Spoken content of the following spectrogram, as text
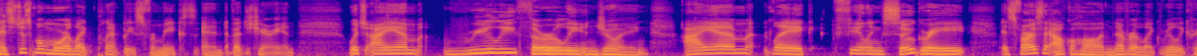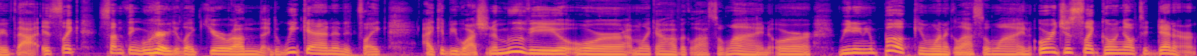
It's just more like plant based for me and vegetarian, which I am really thoroughly enjoying. I am like feeling so great. As far as the alcohol, I've never like really craved that. It's like something where you like you're on the, the weekend and it's like I could be watching a movie or I'm like I'll have a glass of wine or reading a book and want a glass of wine or just like going out to dinner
